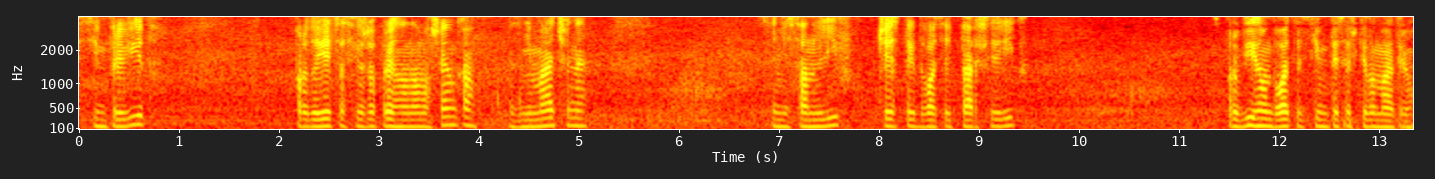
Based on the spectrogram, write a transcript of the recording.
Всім привіт! Продається свіжопригнана машинка з Німеччини. Це Nissan Leaf, чистий 21 рік. З пробігом 27 тисяч кілометрів.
